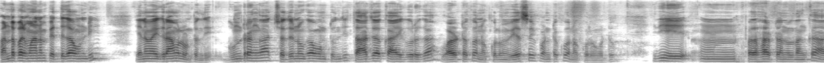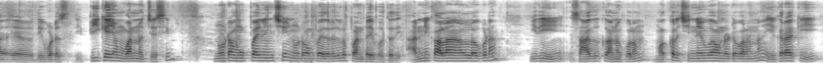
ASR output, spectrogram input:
పండ్ల పరిమాణం పెద్దగా ఉండి ఎనభై గ్రాములు ఉంటుంది. గుండ్రంగా చదునుగా ఉంటుంది. తాజా కాయగూరగా వాడుటకు అనుకూలం. వేసవి పంటకు అనుకూలం ఉంటుంది ఇది పదహారు టన్నుల దాకా దిగుబడి వస్తుంది. పీకేఎం వన్ వచ్చేసి నూట ముప్పై నుంచి నూట ముప్పై ఐదు రోజుల్లో పంట అయిపోతుంది. అన్ని కాలాలలో కూడా ఇది సాగుకు అనుకూలం. మొక్కలు చిన్నవిగా ఉండటం వలన ఎకరాకి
